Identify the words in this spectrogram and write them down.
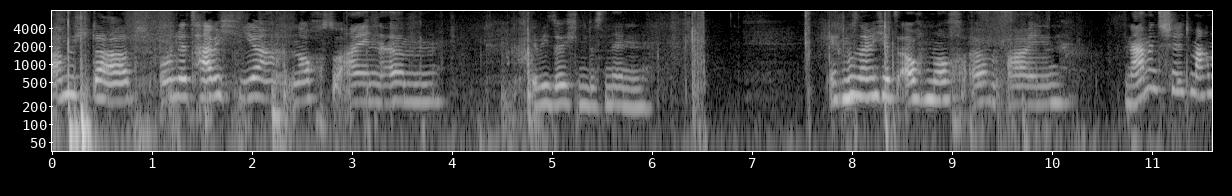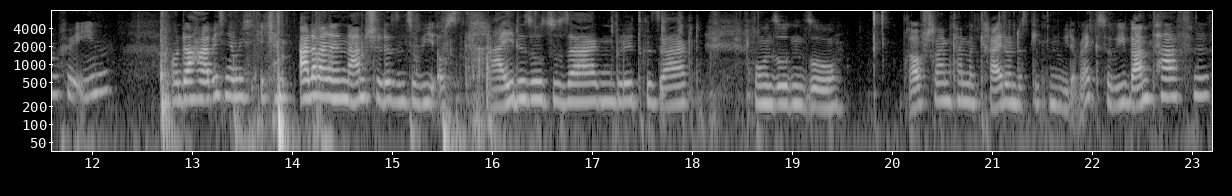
am Start. Und jetzt habe ich hier noch so ein, ähm, wie soll ich denn das nennen? Ich muss nämlich jetzt auch noch ähm, ein Namensschild machen für ihn. Und da habe ich nämlich, ich habe alle meine Namensschilder sind so wie aus Kreide sozusagen, blöd gesagt, man so, so draufschreiben kann mit Kreide und das geht dann wieder weg, so wie Wandtafel.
